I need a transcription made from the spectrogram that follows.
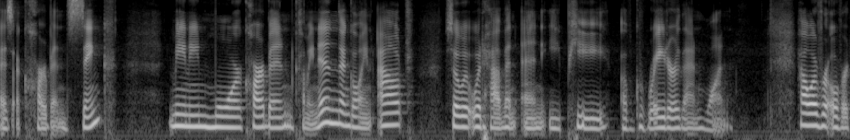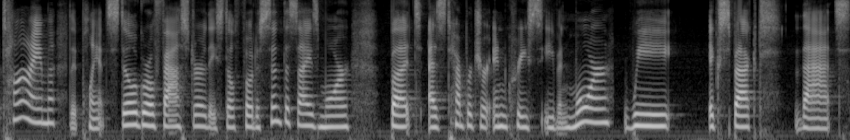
as a carbon sink, meaning more carbon coming in than going out. So it would have an NEP of greater than one. However, over time, the plants still grow faster, they still photosynthesize more, but as temperature increase even more, we expect that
